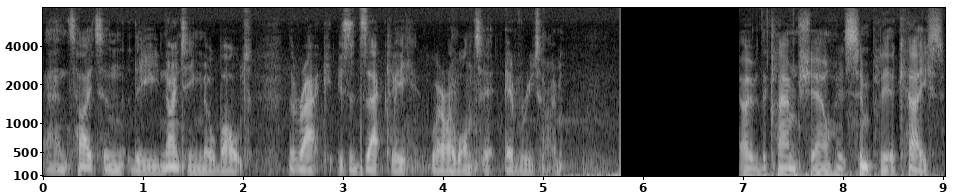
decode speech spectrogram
and tighten the 19mm bolt the rack is exactly where I want it every time. Over the clamshell, it's simply a case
